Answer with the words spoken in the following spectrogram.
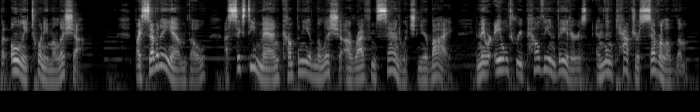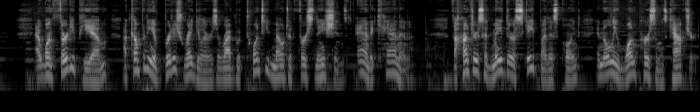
but only 20 militia. By 7 a.m., though, a 60 man company of militia arrived from Sandwich nearby, and they were able to repel the invaders and then capture several of them. At 1:30 p.m., a company of British regulars arrived with 20 mounted First Nations and a cannon. The hunters had made their escape by this point, and only one person was captured.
